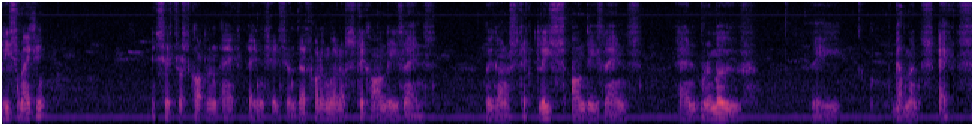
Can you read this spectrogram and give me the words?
Lease making, etc. Scotland Act 1837. That's what I'm going to stick on these lands. We're going to stick lease on these lands and remove the government's acts.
